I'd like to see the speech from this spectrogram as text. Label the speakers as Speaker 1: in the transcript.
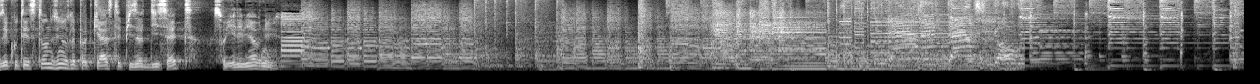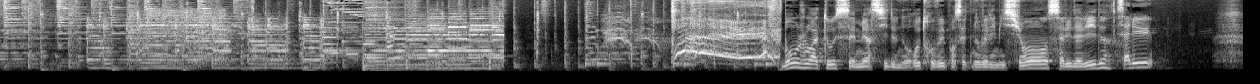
Speaker 1: Vous écoutez Stones News le podcast, épisode 17. Soyez les bienvenus. Bonjour à tous et merci de nous retrouver pour cette nouvelle émission. Salut David.
Speaker 2: Salut.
